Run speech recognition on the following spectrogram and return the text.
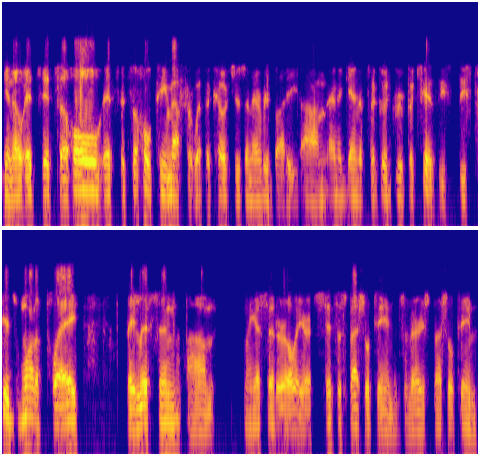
you know, it's it's a whole it's it's a whole team effort with the coaches and everybody. Um, and again, it's a good group of kids. These these kids want to play. They listen. Um, like I said earlier, it's it's a special team. It's a very special team.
